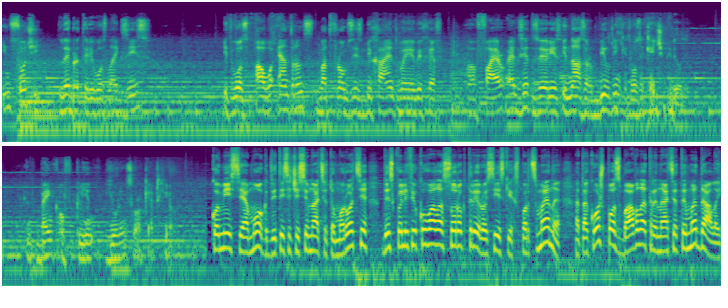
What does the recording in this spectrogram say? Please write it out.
In Sochi, laboratory was like this. It was our entrance, but from this behind where we have a fire exit, there is another building. It was a KGB building. Bank of clean urines were kept here. Комісія МОК у 2017 році дискваліфікувала 43 російських спортсмени, а також позбавила 13 медалей,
